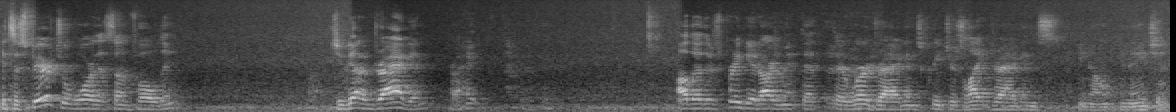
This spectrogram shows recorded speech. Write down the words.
It's a spiritual war that's unfolding. You've got a dragon, right? Although there's a pretty good argument that there were dragons, creatures like dragons, you know, in ancient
